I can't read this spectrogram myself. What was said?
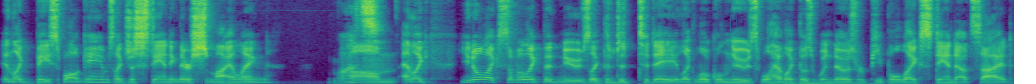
in like baseball games, like just standing there smiling. What? Um, and like you know, like some of like the news, like the t- today, like local news will have like those windows where people like stand outside.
